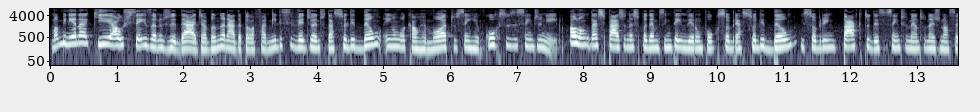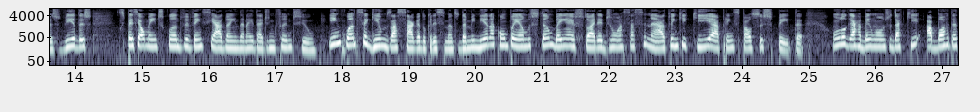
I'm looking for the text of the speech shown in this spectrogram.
uma menina que, aos seis anos de idade, abandonada pela família, se vê diante da solidão em um local remoto, sem recursos e sem dinheiro. Ao longo das páginas, podemos entender um pouco sobre a solidão e sobre o impacto desse sentimento nas nossas vidas, especialmente quando vivenciado ainda na idade infantil. E enquanto seguimos a saga do crescimento da menina, acompanhamos também a história de um assassinato em que Kia é a principal suspeita. Um lugar bem longe daqui aborda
